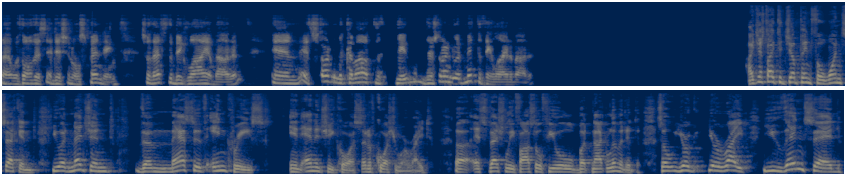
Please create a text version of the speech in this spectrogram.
uh, with all this additional spending. So that's the big lie about it. And it's starting to come out that they, they're starting to admit that they lied about it. I'd just like to jump in for one second. You had mentioned the massive increase in energy costs, and of course you are right, uh, especially fossil fuel, but not limited. So you're you're right. You then said,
